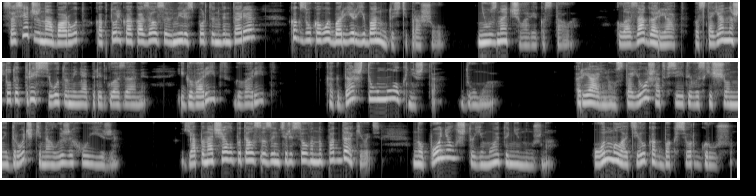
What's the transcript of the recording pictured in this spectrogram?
Сосед же, наоборот, как только оказался в мире спортинвентаря, как звуковой барьер ебанутости прошел. Не узнать человека стало. Глаза горят, постоянно что-то трясет у меня перед глазами. И говорит, говорит. Когда ж ты умолкнешь-то, думаю. Реально устаешь от всей этой восхищенной дрочки на лыжах у Ижи. Я поначалу пытался заинтересованно поддакивать, но понял, что ему это не нужно. Он молотил, как боксер грушу.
